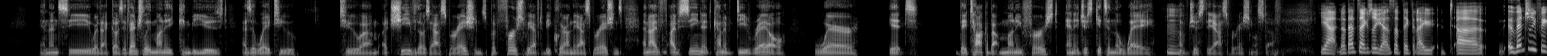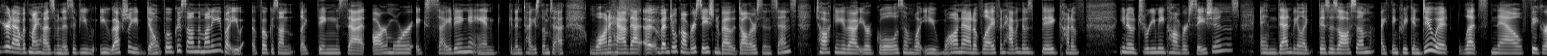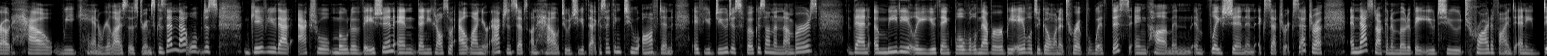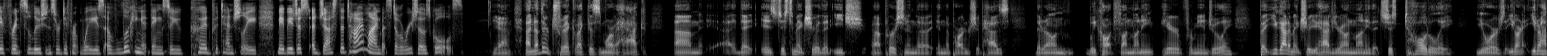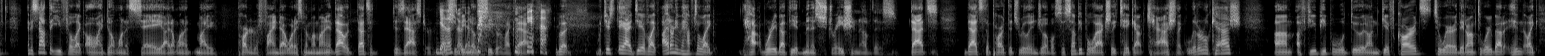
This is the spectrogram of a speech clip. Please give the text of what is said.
and then see where that goes. Eventually, money can be used as a way to to um, achieve those aspirations. But first, we have to be clear on the aspirations. And I've I've seen it kind of derail where it they talk about money first, and it just gets in the way mm. of just the aspirational stuff. Yeah, no, that's actually yeah something that I uh, eventually figured out with my husband is if you you actually don't focus on the money but you focus on like things that are more exciting and can entice them to want to yes. have that uh, eventual conversation about dollars and cents talking about your goals and what you want out of life and having those big kind of you know dreamy conversations and then being like this is awesome. I think we can do it. Let's now figure out how we can realize those dreams. Because then that will just give you that actual motivation and then you can also outline your action steps on how to achieve that. Because I think too often, if you do just focus on the numbers, then immediately you think, well, we'll never be able to go on a trip with this income and inflation and et cetera, et cetera. And that's not going to motivate you to try to find any different solutions or different ways of looking at things so you could potentially maybe just adjust the timeline but still reach those goals. Yeah. Another trick, like this is more of a hack um, uh, that is just to make sure that each uh, person in the in the partnership has their own. We call it fun money here for me and Julie, but you got to make sure you have your own money that's just totally yours. You don't you don't have to, and it's not that you feel like oh I don't want to say I don't want my partner to find out what I spend my money. That would that's a disaster. Yeah, there should no be good. no secret like that. yeah. But just the idea of like I don't even have to like ha- worry about the administration of this. That's that's the part that's really enjoyable. So some people will actually take out cash, like literal cash. Um, a few people will do it on gift cards to where they don't have to worry about it. Like,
